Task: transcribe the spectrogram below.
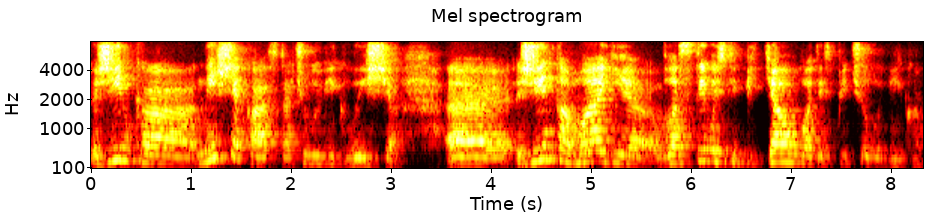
жінка нижча каста, а чоловік вища, е, жінка має властивості підтягуватись під чоловіка.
